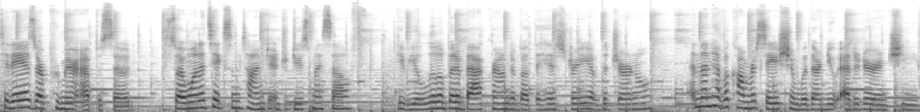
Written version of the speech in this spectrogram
Today is our premiere episode, so I want to take some time to introduce myself, give you a little bit of background about the history of the journal, and then have a conversation with our new editor in chief,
